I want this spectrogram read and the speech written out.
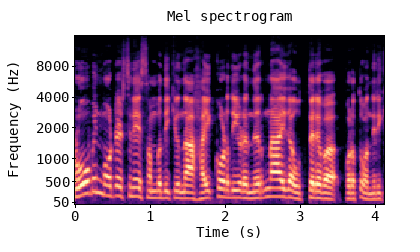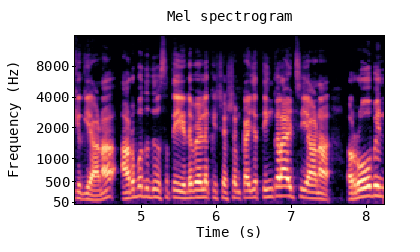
റോബിൻ മോട്ടേഴ്സിനെ സംബന്ധിക്കുന്ന ഹൈക്കോടതിയുടെ നിർണായക ഉത്തരവ് പുറത്തു വന്നിരിക്കുകയാണ്. അറുപത് ദിവസത്തെ ഇടവേളയ്ക്ക് ശേഷം കഴിഞ്ഞ തിങ്കളാഴ്ചയാണ് റോബിൻ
